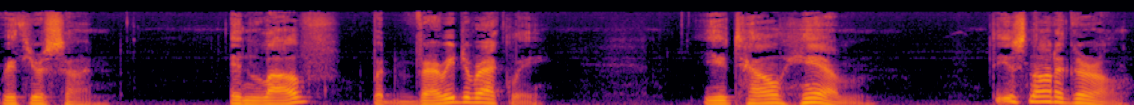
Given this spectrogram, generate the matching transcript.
with your son. In love, but very directly, you tell him he is not a girl.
